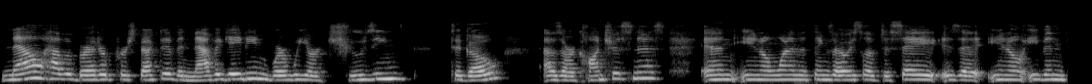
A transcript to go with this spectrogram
now have a better perspective in navigating where we are choosing to go as our consciousness. And you know one of the things i always love to say is that you know even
